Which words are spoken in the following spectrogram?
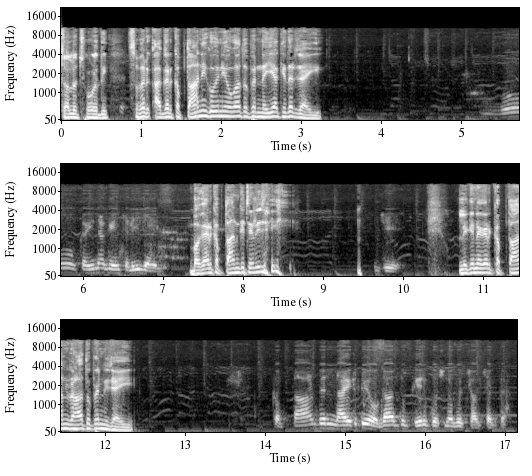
चलो छोड़ दी। सो फिर अगर कप्तान ही कोई नहीं होगा तो फिर नैया किधर जाएगी? कहीं ना कहीं चली जाएगी। बगैर कप्तान के चली जाएगी? जी। लेकिन अगर कप्तान रहा तो फिर नहीं जाएगी? कप्तान फिर नाइट पे होगा तो फिर कुछ ना कुछ चल सकता है।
